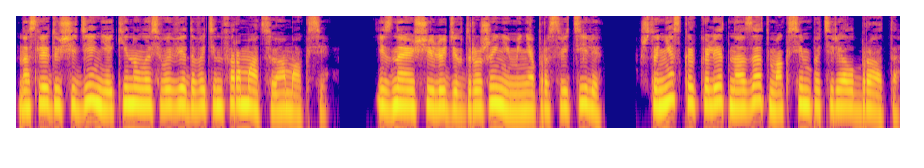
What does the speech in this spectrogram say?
На следующий день я кинулась выведывать информацию о Максе и знающие люди в дружине меня просветили, что несколько лет назад Максим потерял брата,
